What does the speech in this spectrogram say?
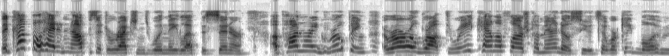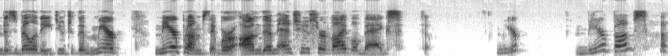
The couple headed in opposite directions when they left the center. Upon regrouping, Ororo brought three camouflage commando suits that were capable of invisibility due to the mirror, mirror bumps that were on them and two survival bags. So, mirror, mirror bumps? Huh.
